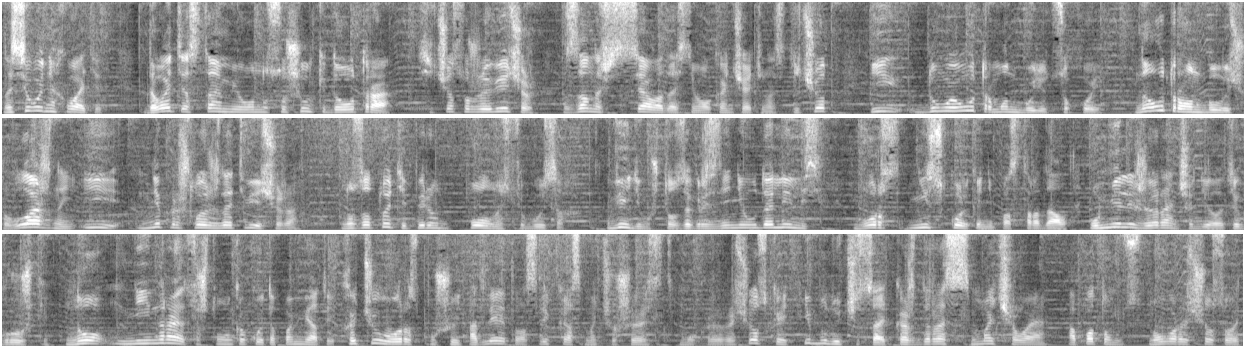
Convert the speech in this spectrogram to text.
На сегодня хватит. Давайте оставим его на сушилке до утра. Сейчас уже вечер, за ночь вся вода с него окончательно стечет, и думаю утром он будет сухой. На утро он был еще влажный, и мне пришлось ждать вечера, но зато теперь он полностью высох. Видим, что загрязнения удалились, ворс нисколько не пострадал. Умели же раньше делать игрушки, но мне не нравится, что он какой-то помятый. Хочу его распушить, а для этого слегка смочу шерсть мокрой расческой и буду чесать, каждый раз смачивая, а потом снова расчесывать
